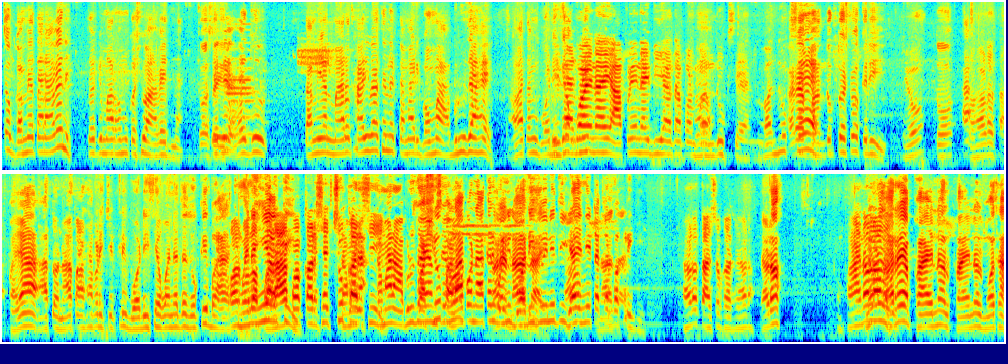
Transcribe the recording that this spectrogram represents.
તો ગમે તારે આવે ને તો કે મારે હમ કશું આવે જ ના. તો તો હવે જો તમે મારે સારી વાત છે ને તમારી ગામમાં આબરૂ જાહે. હવે તમે બોડીગાર્ડ કોઈ નહીં આપણે નહીં બિયાતા પણ બંદૂક છે. બંદૂક અરે છે. બંદૂક તો શું કરી? યો તો? ભયા આ તો ના પાસ આપણી ચીટલી બોડી છે કોઈને તો જોકી મને નહીં આવતી. કરશે શું કરશે? તમારા આબરૂ જાય એમ છે હો. ના કરી અરે બોડી જોઈ નથી જાય. એની ટક્કર પકડી ગઈ. હાડો તાશો કરશે? હાડો. હાડો. ફાઇનલ અરે ફાઇનલ ફાઇનલ મોથા.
